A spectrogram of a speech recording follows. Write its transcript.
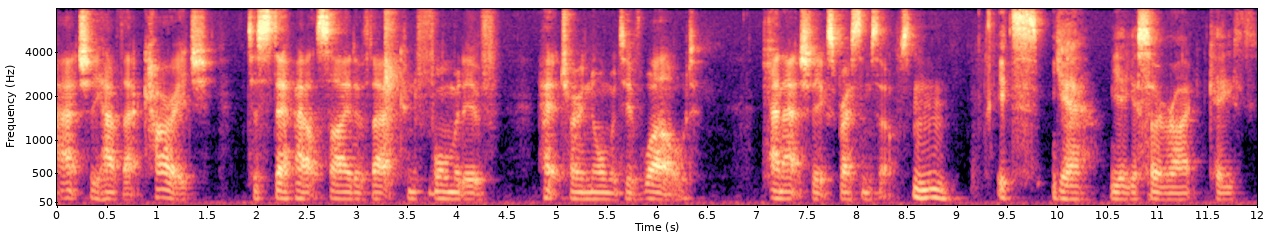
actually have that courage to step outside of that conformative, heteronormative world and actually express themselves. Mm. It's yeah, yeah, you're so right, Keith.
